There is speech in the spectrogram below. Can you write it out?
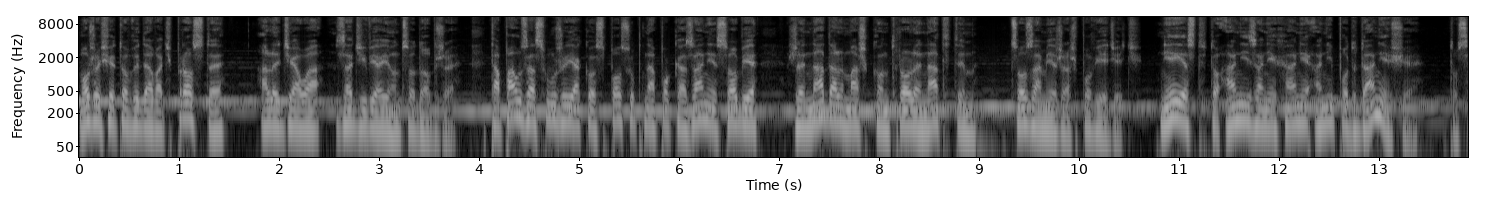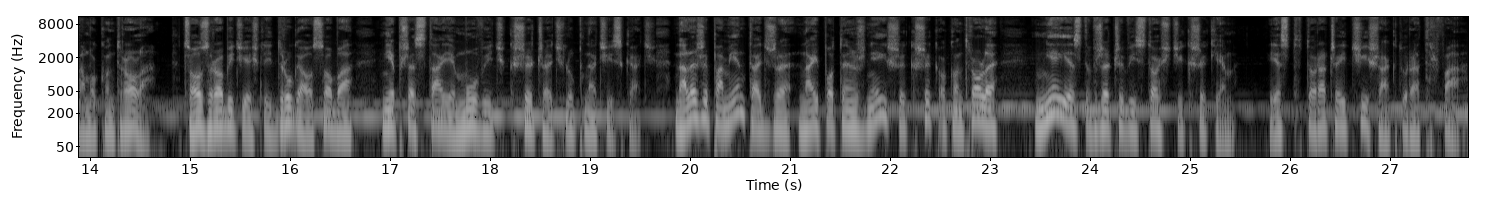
Może się to wydawać proste, ale działa zadziwiająco dobrze. Ta pauza służy jako sposób na pokazanie sobie, że nadal masz kontrolę nad tym, co zamierzasz powiedzieć. Nie jest to ani zaniechanie, ani poddanie się, to samokontrola. Co zrobić, jeśli druga osoba nie przestaje mówić, krzyczeć lub naciskać? Należy pamiętać, że najpotężniejszy krzyk o kontrolę nie jest w rzeczywistości krzykiem. Jest to raczej cisza, która trwa.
